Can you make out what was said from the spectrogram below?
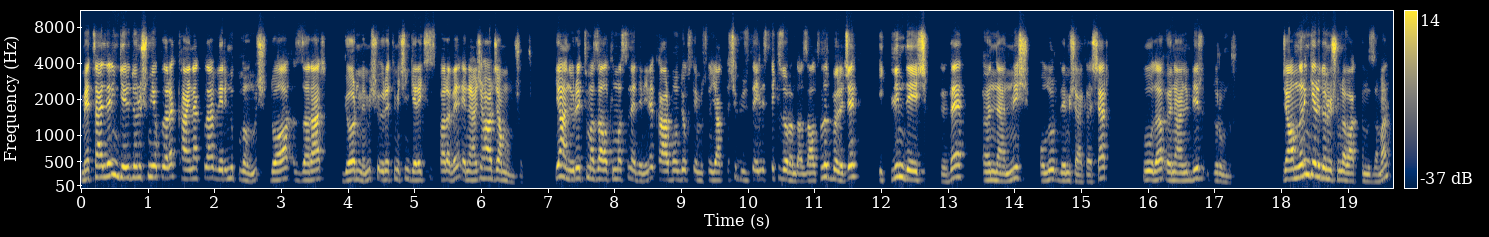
Metallerin geri dönüşümü yapılarak kaynaklar verimli kullanılmış, doğa zarar görmemiş, üretim için gereksiz para ve enerji harcanmamış olur. Yani üretim azaltılması nedeniyle karbondioksit emisyonu yaklaşık %58 oranında azaltılır. Böylece iklim değişikliği de önlenmiş olur demiş arkadaşlar. Bu da önemli bir durumdur. Camların geri dönüşümüne baktığımız zaman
